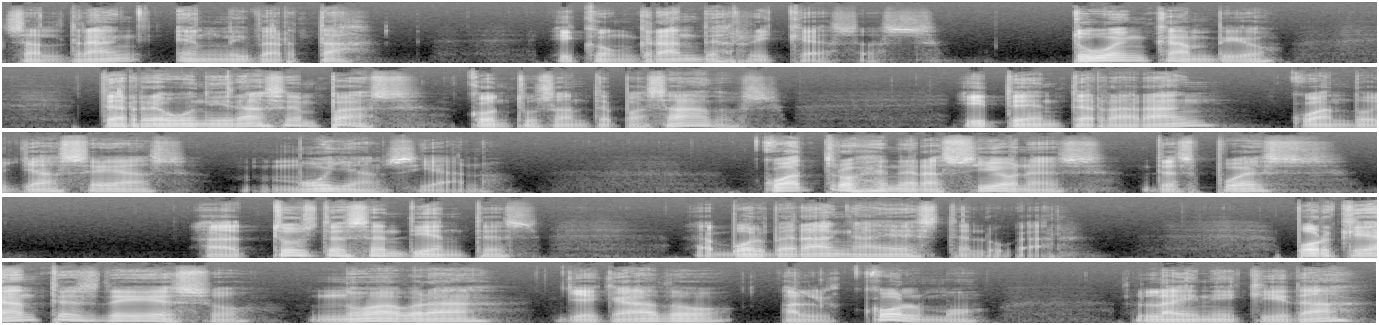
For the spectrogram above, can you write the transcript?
saldrán en libertad y con grandes riquezas. Tú, en cambio, te reunirás en paz con tus antepasados, y te enterrarán cuando ya seas muy anciano. Cuatro generaciones después, tus descendientes volverán a este lugar, porque antes de eso no habrá llegado al colmo la iniquidad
